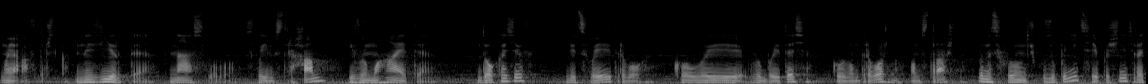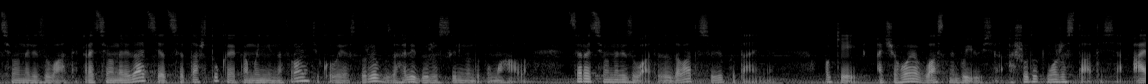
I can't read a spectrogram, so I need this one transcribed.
моя авторська: не вірте на слово своїм страхам і вимагайте доказів від своєї тривоги. Коли ви боїтеся, коли вам тривожно, вам страшно, ви на хвилиночку зупиніться і почніть раціоналізувати. Раціоналізація це та штука, яка мені на фронті, коли я служив, взагалі дуже сильно допомагала. Це раціоналізувати, задавати собі питання. Окей, а чого я власне боюся? А що тут може статися? А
